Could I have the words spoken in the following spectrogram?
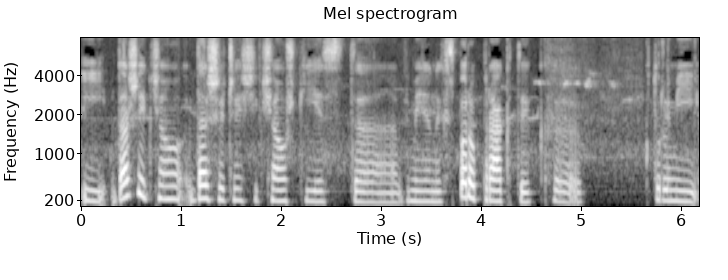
I w dalszej, w dalszej części książki jest e, wymienionych sporo praktyk, e, którymi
